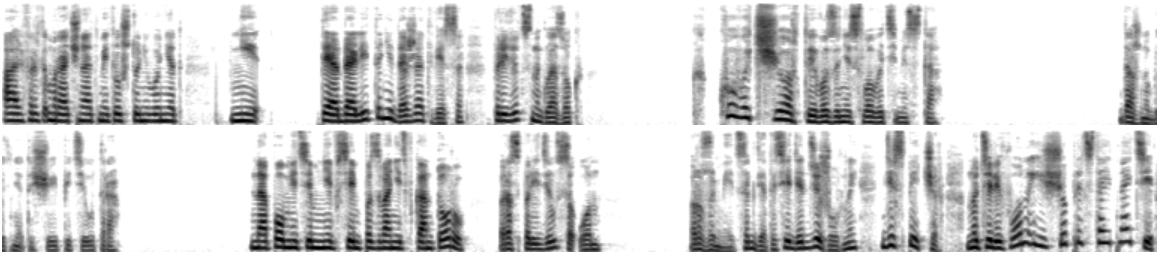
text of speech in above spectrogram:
Альфред мрачно отметил, что у него нет ни теодолита, ни даже отвеса. Придется на глазок. Какого черта его занесло в эти места? Должно быть, нет еще и пяти утра. «Напомните мне в семь позвонить в контору», — распорядился он. Разумеется, где-то сидит дежурный диспетчер, но телефон еще предстоит найти,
